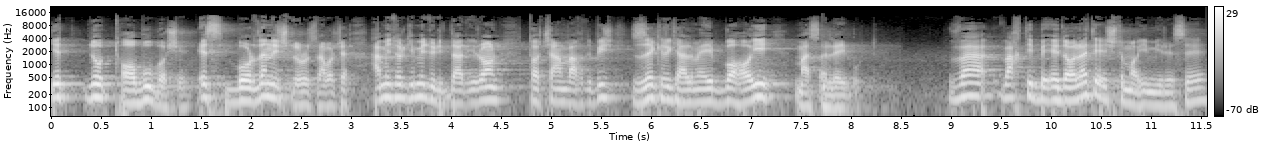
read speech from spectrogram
یه نوع تابو باشه. اسم بردنش درست نباشه. همینطور که می‌دونید در ایران تا چند وقت پیش ذکر کلمه باهایی مسئله بود. و وقتی به عدالت اجتماعی می‌رسه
